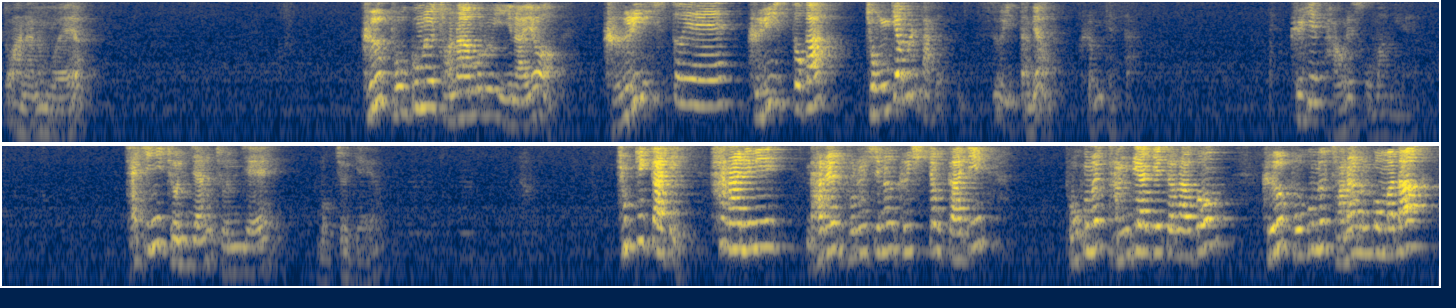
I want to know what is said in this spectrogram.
또 하나는 뭐예요? 그 복음을 전함으로 인하여 그리스도의 그리스도가 존경을 받을 수 있다면 그럼 된다. 그게 바울의 소망이에요. 자신이 존재하는 존재에 목적이에요. 죽기까지 하나님이 나를 부르시는 그 시점까지 복음을 담대하게 전하고 그 복음을 전하는 곳마다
